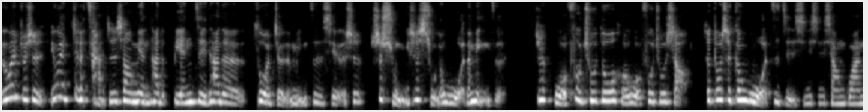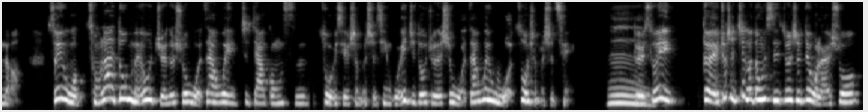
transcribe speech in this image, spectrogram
因为就是因为这个杂志上面它的编辑、它的作者的名字写的是是署名是署的我的名字，就是我付出多和我付出少，这都是跟我自己息息相关的，所以我从来都没有觉得说我在为这家公司做一些什么事情，我一直都觉得是我在为我做什么事情，嗯，对，所以对，就是这个东西就是对我来说。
